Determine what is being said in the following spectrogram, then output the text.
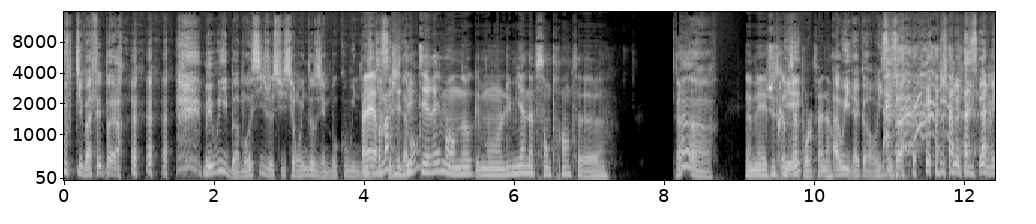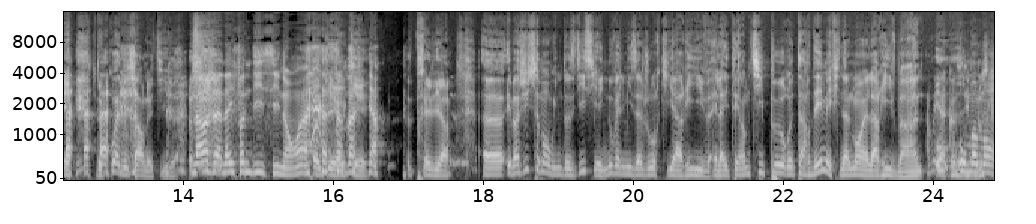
tu m'as fait peur. mais oui, bah moi aussi, je suis sur Windows. J'aime beaucoup Windows. Ouais, remarque, j'ai déterré mon, mon Lumia 930. Euh. Ah. Mais juste comme ça pour le fan. Hein. Ah oui, d'accord, oui, c'est ça. je me disais, mais de quoi nous parle-t-il? Non, j'ai un iPhone 10 sinon. Hein. Ok, ça Va bien. Très bien. Euh, et ben justement, Windows 10, il y a une nouvelle mise à jour qui arrive. Elle a été un petit peu retardée, mais finalement, elle arrive ben, ah au, moment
